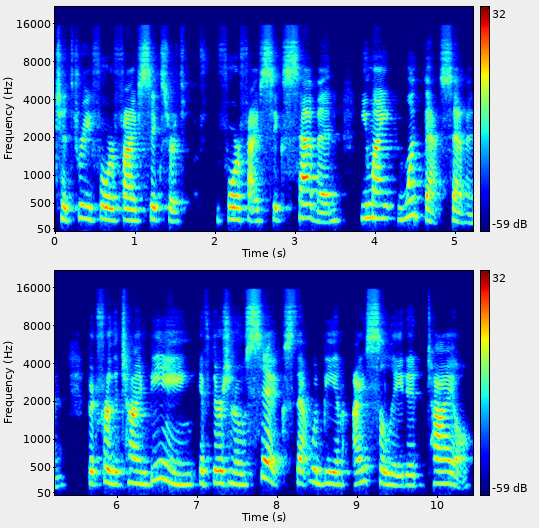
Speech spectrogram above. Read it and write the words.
to three, four, five, six, or four, five, six, seven, you might want that seven. But for the time being, if there's no six, that would be an isolated tile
